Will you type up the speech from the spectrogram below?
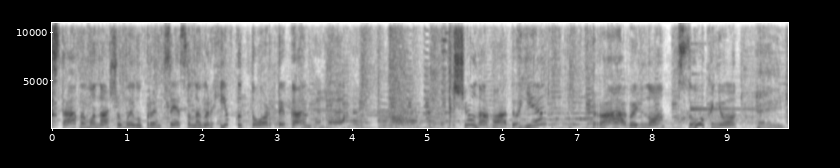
Ставимо нашу милу принцесу на верхівку тортика. Що нагадує? Правильно, сукню. Hey.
